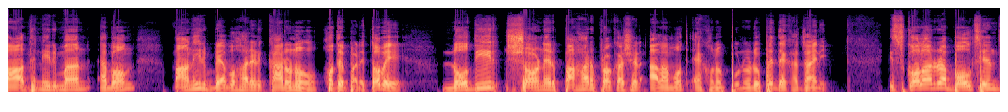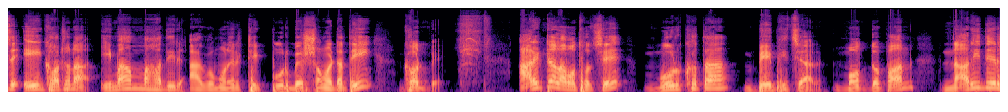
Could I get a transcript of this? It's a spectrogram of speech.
বাঁধ নির্মাণ এবং পানির ব্যবহারের কারণও হতে পারে। তবে নদীর স্বর্ণের পাহাড় প্রকাশের আলামত এখনও পূর্ণরূপে দেখা যায়নি। স্কলাররা বলছেন যে এই ঘটনা ইমাম মাহাদির আগমনের ঠিক পূর্বের সময়টাতেই ঘটবে। আরেকটা আলামত হচ্ছে, মূর্খতা, বেভিচার, মদ্যপান নারীদের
